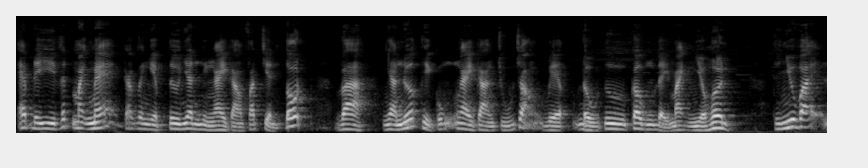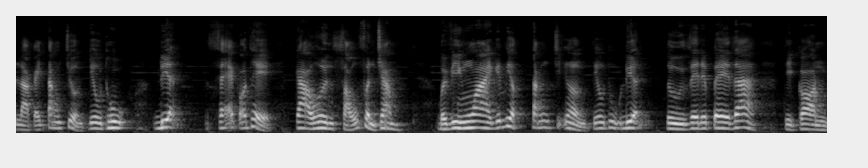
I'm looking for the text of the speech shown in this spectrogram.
FDI rất mạnh mẽ, các doanh nghiệp tư nhân thì ngày càng phát triển tốt và nhà nước thì cũng ngày càng chú trọng việc đầu tư công đẩy mạnh nhiều hơn. Thì như vậy là cái tăng trưởng tiêu thụ điện sẽ có thể cao hơn 6%. Bởi vì ngoài cái việc tăng trưởng tiêu thụ điện từ GDP ra thì còn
